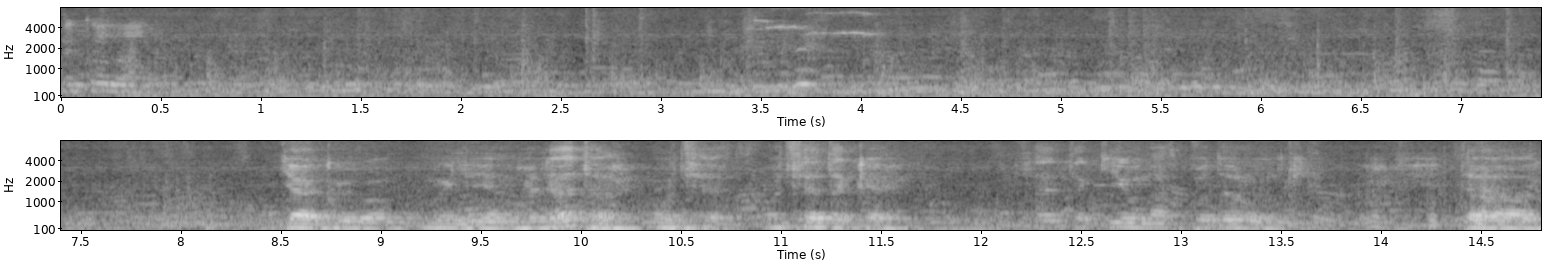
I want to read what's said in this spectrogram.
Миколай. Дякую вам, милі янголята. Оце, оце таке. Це такі у нас подарунки. Так.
